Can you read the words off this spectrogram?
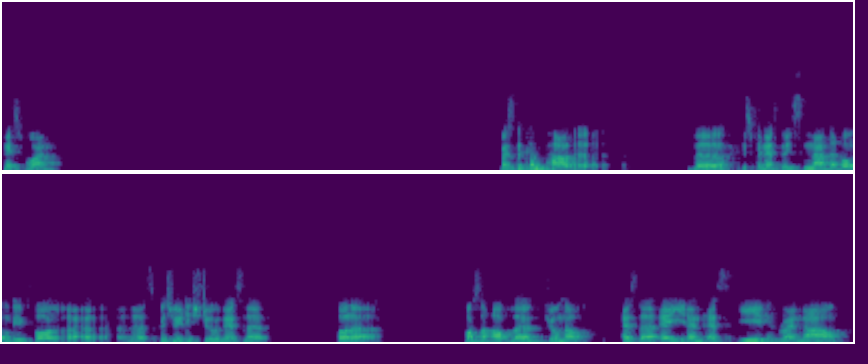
Next one. My second part the experience is not only for the, the special issue, there's the for the most of the journal. As the A and SE right now,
